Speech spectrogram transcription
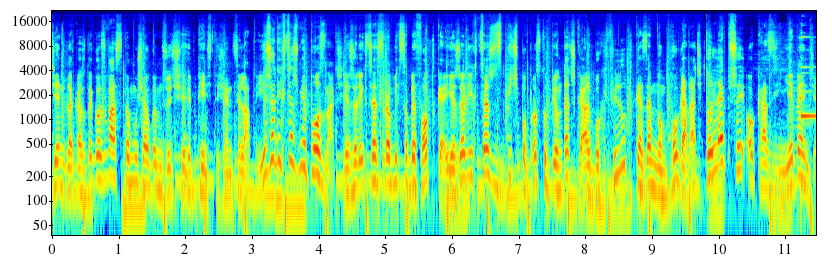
dzień dla każdego z was, to musiałbym żyć e, 5000 lat. Jeżeli chcesz mnie poznać, jeżeli chcesz zrobić sobie fotkę, jeżeli chcesz zbić po prostu piąteczkę albo chwilutkę ze mną pogadać, to lepszej okazji nie będzie.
